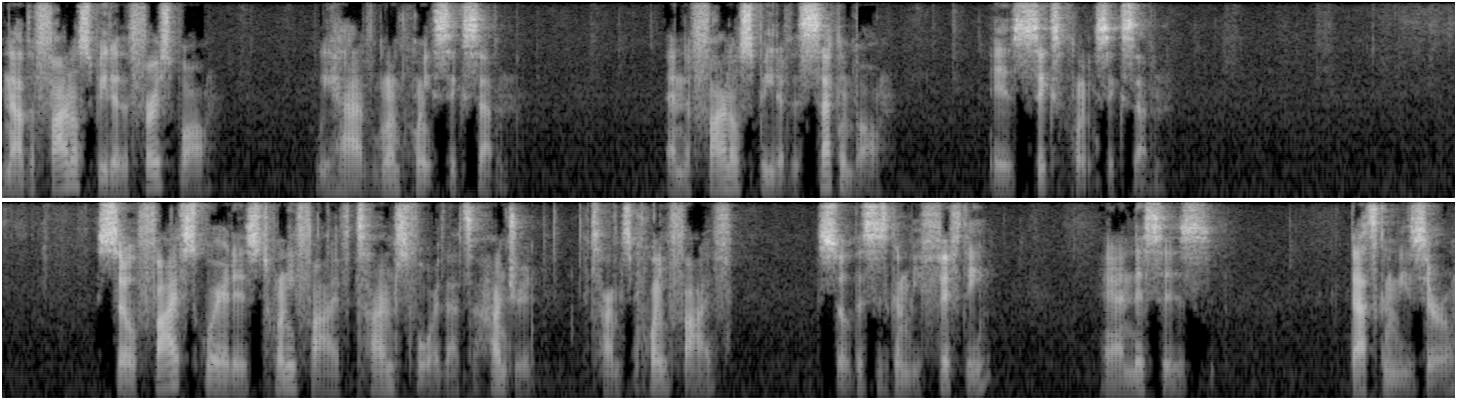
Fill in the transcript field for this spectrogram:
Now the final speed of the first ball we have 1.67. And the final speed of the second ball is 6.67. So 5 squared is 25 times 4, that's 100, times 0.5. So this is going to be 50. And this is, that's going to be 0.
